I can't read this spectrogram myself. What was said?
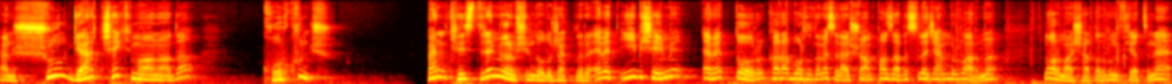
Yani şu gerçek manada korkunç. Ben kestiremiyorum şimdi olacakları. Evet iyi bir şey mi? Evet doğru. Kara borsada mesela şu an pazarda Sledgehammer var mı? Normal şartlarda bunun fiyatı ne?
